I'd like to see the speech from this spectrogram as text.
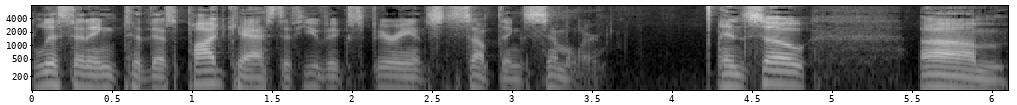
listening to this podcast if you've experienced something similar. And so um,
